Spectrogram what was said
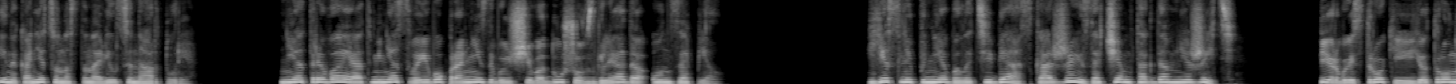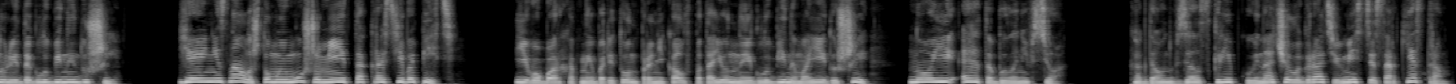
и, наконец, он остановился на Артуре. Не отрывая от меня своего пронизывающего душу взгляда, он запел. «Если б не было тебя, скажи, зачем тогда мне жить?» Первые строки ее тронули до глубины души. Я и не знала, что мой муж умеет так красиво петь. Его бархатный баритон проникал в потаенные глубины моей души, но и это было не все. Когда он взял скрипку и начал играть вместе с оркестром,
